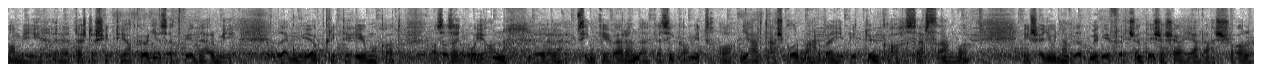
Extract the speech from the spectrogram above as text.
ami eh, testesíti a környezetvédelmi legújabb kritériumokat, azaz egy olyan eh, címkével rendelkezik, amit a gyártáskor már beépítünk a szerszámba, és egy úgynevezett mögéfröccsöntéses eljárással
